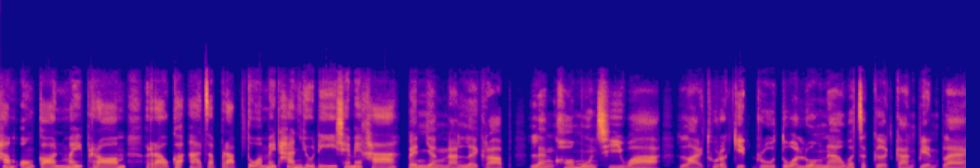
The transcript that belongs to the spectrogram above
ธรรมองค์กรไม่พร้อม เราก็อาจจะปรับตัวไม่ทันอยู่ดีใช่ไหมคะเป็นอย่างนั้นเลยครับ แหล่งข้อมูลชี้ว่าหลายธุรกิจรู้ตัวล่วงหน้าว่าจะเกิดการเปลี่ยนแปลง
